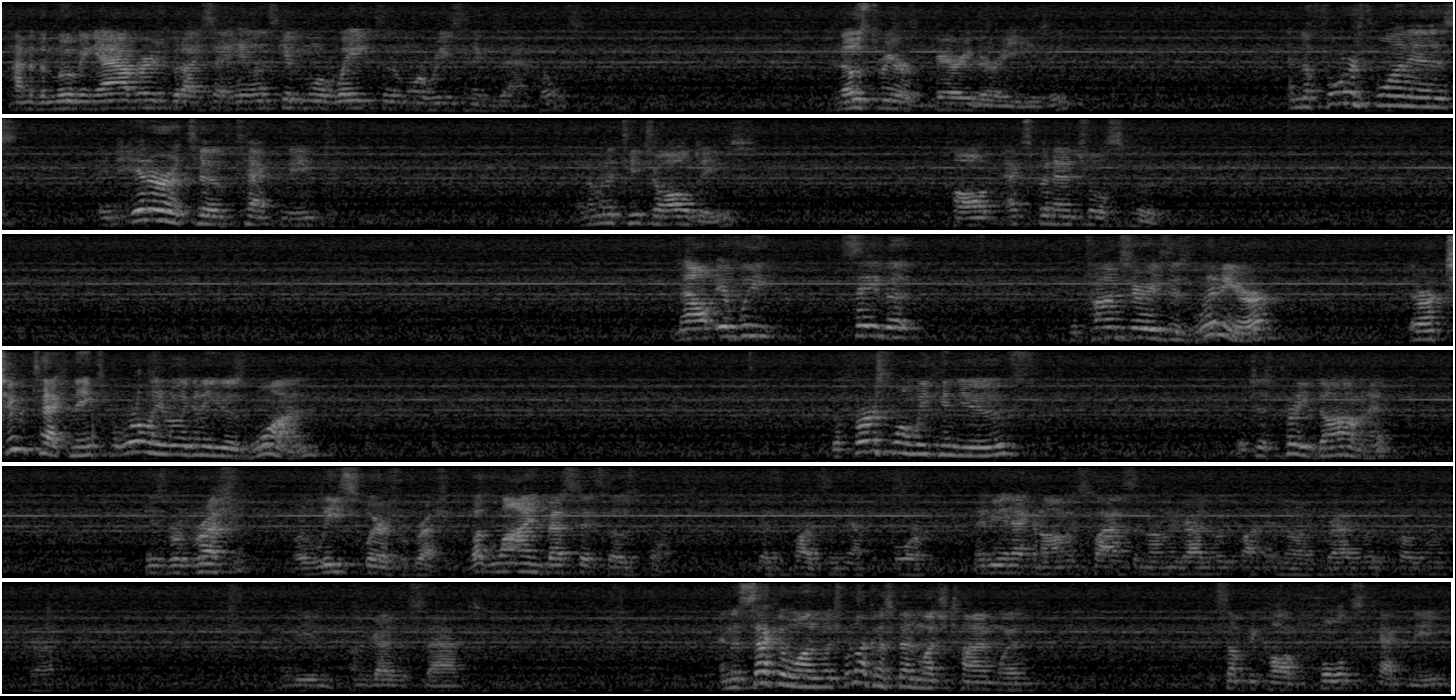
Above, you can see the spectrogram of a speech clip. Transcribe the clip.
Kind of the moving average, but I say, hey, let's give more weight to the more recent examples. And those three are very, very easy. And the fourth one is an iterative technique, and I'm going to teach all these, called exponential smoothing. Now, if we say that the time series is linear, there are two techniques, but we're only really going to use one. The first one we can use, which is pretty dominant, is regression, or least squares regression. What line best fits those points? You guys have probably seen that before. Maybe in economics class in an undergraduate class, in our graduate program, perhaps. Maybe in undergraduate stats. And the second one, which we're not going to spend much time with, is something called Holt's technique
